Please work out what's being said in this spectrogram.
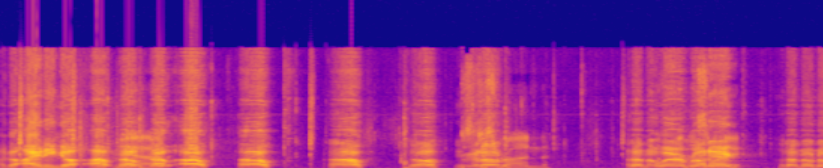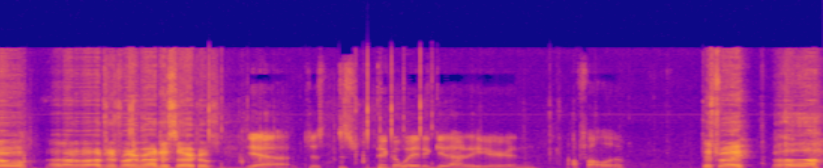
I got iron ingot. Oh no, Yeah. no, oh, oh, oh, oh, leave Just, me just run. I don't know where I'm running. way. I don't know, no. I don't know, I'm just running around in circles. Yeah, just just pick a way to get out of here and I'll follow. This way. Oh.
